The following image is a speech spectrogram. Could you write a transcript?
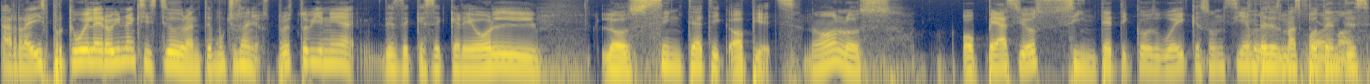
a raíz, porque güey, la heroína ha existido durante muchos años, pero esto viene desde que se creó el, los synthetic opiates, ¿no? Los opiáceos sintéticos, güey, que son 100 veces más potentes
